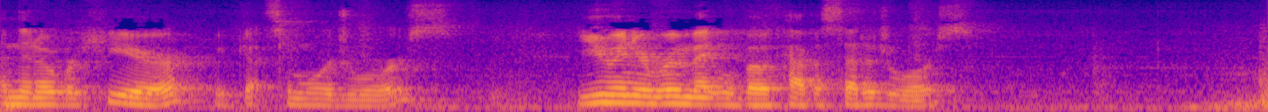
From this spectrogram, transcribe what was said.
And then over here, we've got some more drawers. You and your roommate will both have a set of drawers. Oh,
